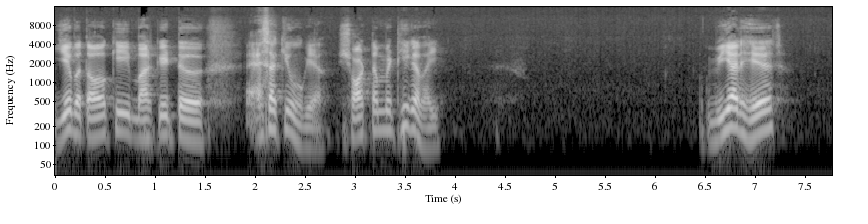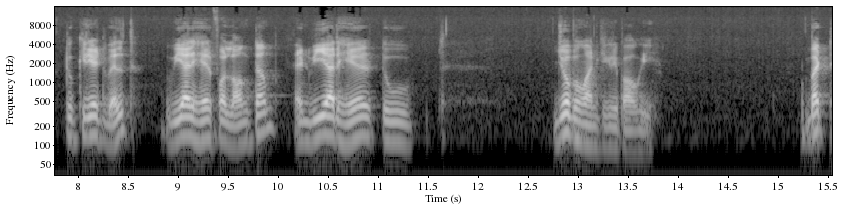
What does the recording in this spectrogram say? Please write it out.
ये बताओ कि मार्केट ऐसा क्यों हो गया? शॉर्ट टर्म में ठीक है भाई। We are here to create wealth we are here for long term and we are here to जो भगवान की कृपा होगी। बट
